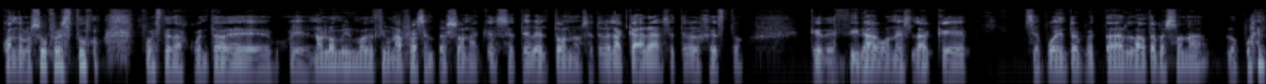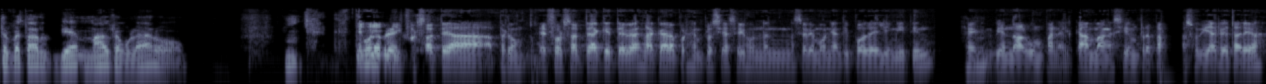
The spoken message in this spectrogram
cuando lo sufres tú, pues te das cuenta de, oye, no es lo mismo decir una frase en persona que se te ve el tono, se te ve la cara, se te ve el gesto, que decir algo en Slack que se puede interpretar, la otra persona lo puede interpretar bien, mal, regular o Hmm. Tengo una y, y, forzarte a, perdón, forzarte a que te veas la cara, por ejemplo, si hacéis una ceremonia tipo daily meeting, eh, viendo algún panel Kanban, así en repaso diario de tareas,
